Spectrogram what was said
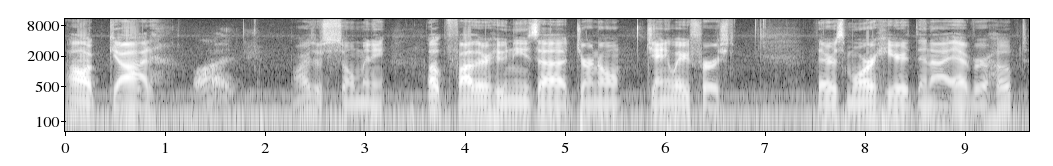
Oh, God. Why? Why is there so many? Oh, Father Who needs a journal January 1st. There's more here than I ever hoped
